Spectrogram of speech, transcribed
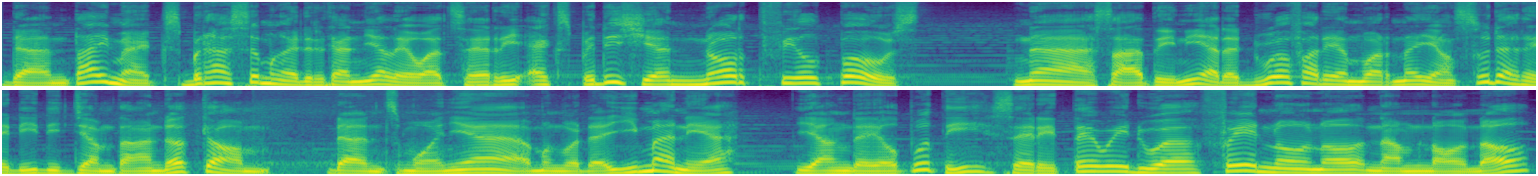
Dan Timex berhasil menghadirkannya lewat seri Expedition Northfield Post. Nah, saat ini ada dua varian warna yang sudah ready di jamtangan.com. Dan semuanya menggoda iman ya. Yang dial putih seri TW2 V00600,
